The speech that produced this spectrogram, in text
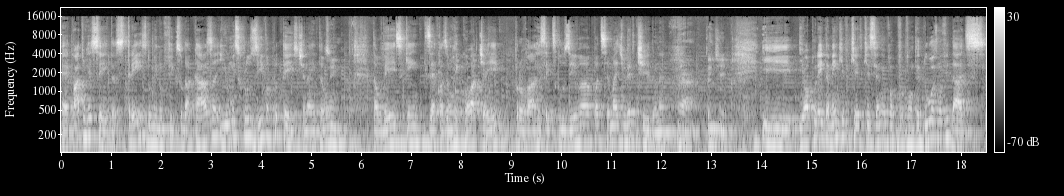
é, quatro receitas, três do menu fixo da casa e uma exclusiva pro taste, né? Então, Sim. Talvez quem quiser fazer um recorte aí, provar a receita exclusiva, pode ser mais divertido, né? É, entendi. E, e eu apurei também que, que, que esse ano vão ter duas novidades.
